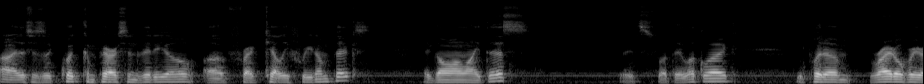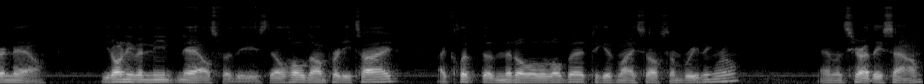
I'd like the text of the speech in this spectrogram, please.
Alright, this is a quick comparison video of Fred Kelly Freedom picks. They go on like this. It's what they look like. You put them right over your nail. You don't even need nails for these. They'll hold on pretty tight. I clipped the middle a little bit to give myself some breathing room. And let's hear how they sound.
